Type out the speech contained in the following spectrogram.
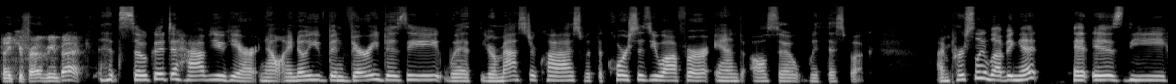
Thank you for having me back. It's so good to have you here. Now, I know you've been very busy with your masterclass, with the courses you offer, and also with this book. I'm personally loving it. It is the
